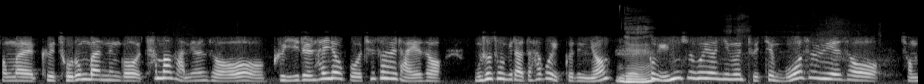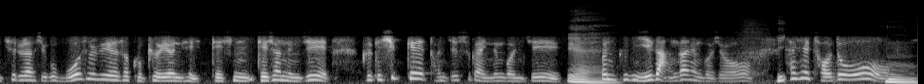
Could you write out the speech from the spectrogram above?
정말 그 조롱받는 거 참아가면서 그 일을 하려고 최선을 다해서 무소속이라도 하고 있거든요. 예. 그럼 윤희숙 의원님은 도대체 무엇을 위해서 정치를 하시고 무엇을 위해서 국회의원 되- 되신 되셨는지 그렇게 쉽게 던질 수가 있는 건지 예. 그건 그게 이해가 안 가는 거죠. 이- 사실 저도 음.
